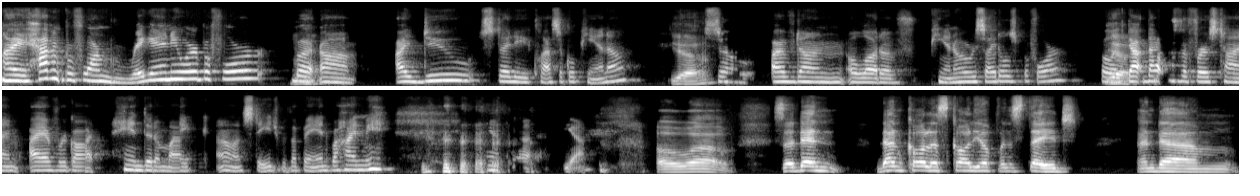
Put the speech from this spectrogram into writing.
I haven't performed reggae anywhere before, but mm-hmm. um, I do study classical piano. Yeah. So I've done a lot of piano recitals before, but like yeah. that that was the first time I ever got handed a mic on stage with a band behind me. and, uh, yeah. Oh wow! So then Don Carlos call you up on stage, and um,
